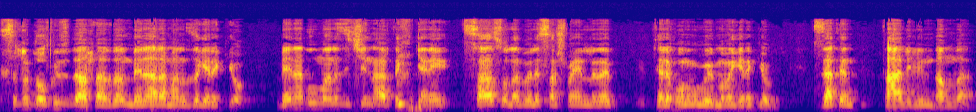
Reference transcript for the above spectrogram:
0904'lardan beni aramanıza gerek yok. Beni bulmanız için artık yani sağa sola böyle saçma yerlere telefonumu koymama gerek yok. Zaten talibim Damla.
